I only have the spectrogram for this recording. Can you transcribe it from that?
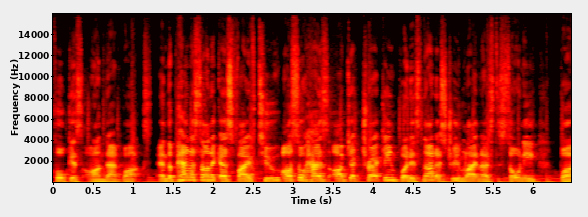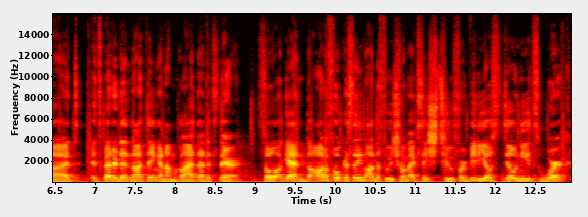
focus on that box. And the Panasonic S5 II also has object tracking, but it's not as streamlined as the Sony, but it's better than nothing and I'm glad that it's there. So again, the autofocusing on the Fujifilm X-H2 for video still needs work.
